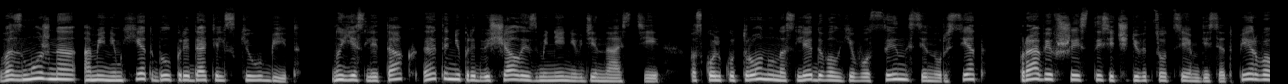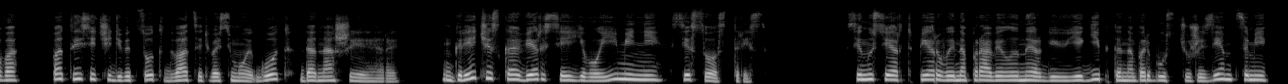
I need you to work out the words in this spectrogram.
Возможно, Аминемхет был предательски убит, но если так, это не предвещало изменений в династии, поскольку трон унаследовал его сын Синурсет, правивший с 1971 по 1928 год до нашей эры. Греческая версия его имени — Сесострис. Синусерт I направил энергию Египта на борьбу с чужеземцами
